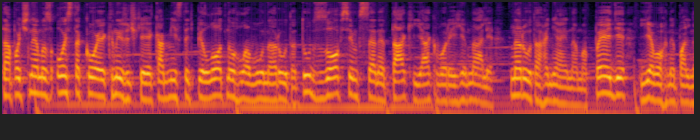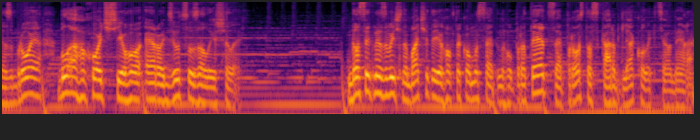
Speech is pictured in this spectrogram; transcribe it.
Та почнемо з ось такої книжечки, яка містить пілотну главу Наруто. Тут зовсім все не так, як в оригіналі. Наруто ганяє на мопеді, є вогнепальна зброя, благо хоч його еродзюцу залишили. Досить незвично бачити його в такому сеттингу, проте це просто скарб для колекціонера.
